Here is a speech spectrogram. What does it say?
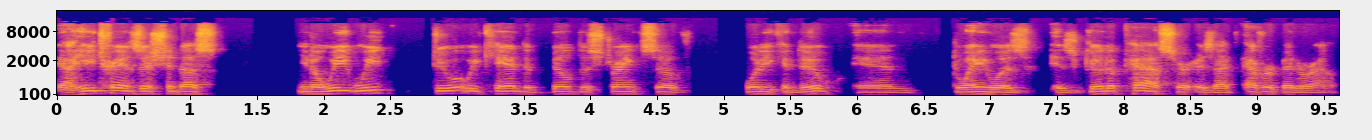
yeah he transitioned us. You know, we we do what we can to build the strengths of what he can do. And Dwayne was as good a passer as I've ever been around.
